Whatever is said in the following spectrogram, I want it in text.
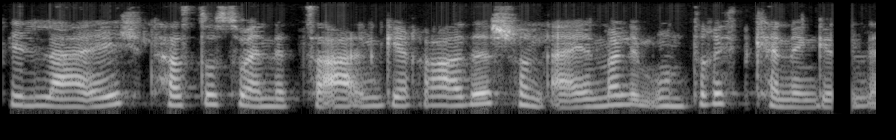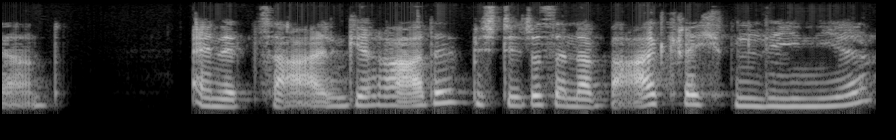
Vielleicht hast du so eine Zahlengerade schon einmal im Unterricht kennengelernt. Eine Zahlengerade besteht aus einer waagrechten Linie,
